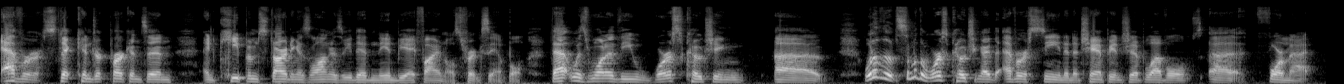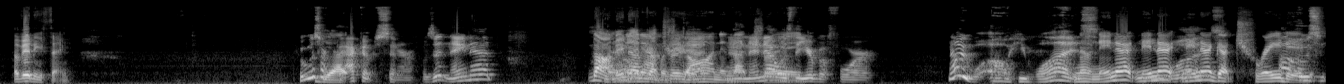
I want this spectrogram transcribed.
ever stick Kendrick Perkins in and keep him starting as long as he did in the NBA Finals, for example. That was one of the worst coaching. Uh, one of the some of the worst coaching I've ever seen in a championship level uh, format of anything. Who was our yeah. backup center? Was it Nenad? No, no Nenad, got traded. Gone in no, that Nenad trade. was the year before. No, he, oh, he was. No, Nenad, Nenad, Nenad got traded oh, was,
